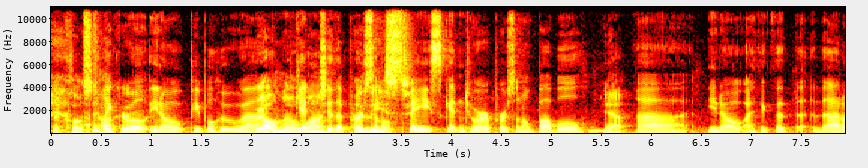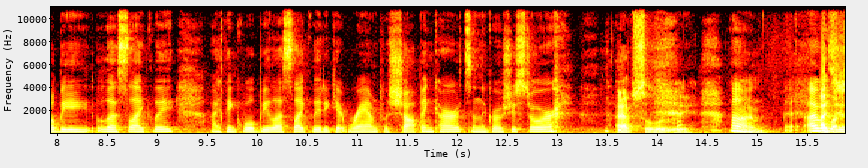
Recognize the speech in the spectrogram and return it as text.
The close talker. I think we'll you know people who um, We all know get one, into the personal space get into our personal bubble Yeah. uh, you know, I think that th- that'll be less likely. I think we'll be less likely to get rammed with shopping carts in the grocery store. Absolutely. Um, I would I lo-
